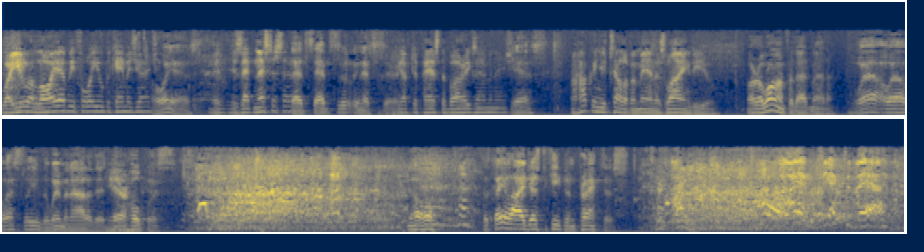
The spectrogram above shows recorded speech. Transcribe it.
Were you a lawyer before you became a judge? Oh, yes. Uh, Is that necessary? That's absolutely necessary. You have to pass the bar examination? Yes. Now, how can you tell if a man is lying to you? Or a woman, for that matter? Well, well, let's leave the women out of it. Yeah. They're hopeless. no, but they lie just to keep in practice. Oh, I object to that.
